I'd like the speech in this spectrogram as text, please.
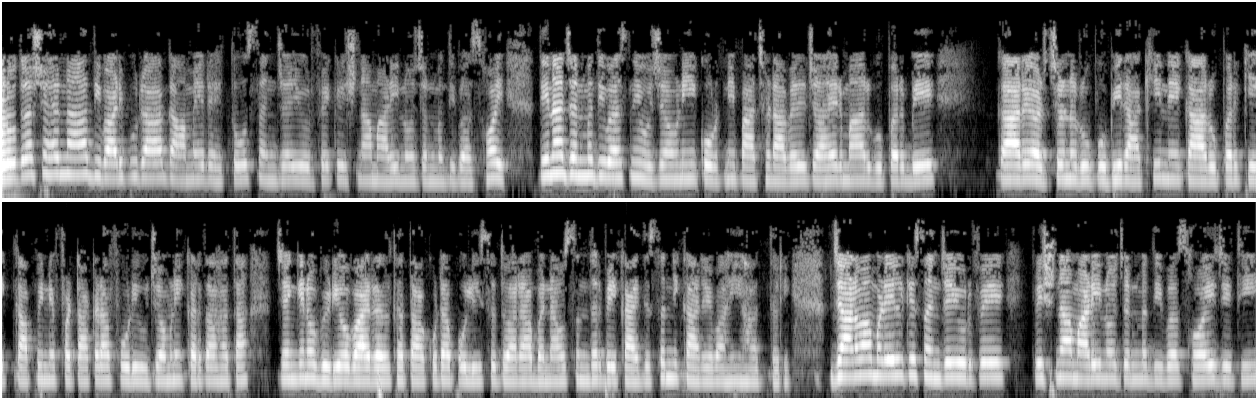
વડોદરા શહેરના દિવાળીપુરા ગામે રહેતો સંજય ઉર્ફે કૃષ્ણા માળીનો જન્મદિવસ હોય તેના જન્મદિવસની ઉજવણી કોર્ટની પાછળ આવેલ જાહેર માર્ગ ઉપર બે કારે અડચણરૂપ ઊભી રાખીને કાર ઉપર કેક કાપીને ફટાકડા ફોડી ઉજવણી કરતા હતા જે વીડિયો વાયરલ થતા અકોટા પોલીસ દ્વારા બનાવ સંદર્ભે કાયદેસરની કાર્યવાહી હાથ ધરી. જાણવા મળેલ કે સંજય ઉર્ફે કૃષ્ણા માળીનો જન્મદિવસ હોય જેથી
